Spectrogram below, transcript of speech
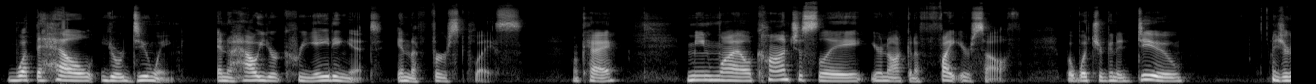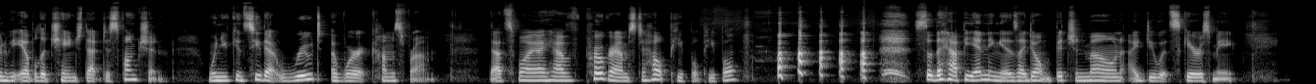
what the hell you're doing and how you're creating it in the first place. Okay? Meanwhile, consciously, you're not going to fight yourself. But what you're going to do is you're going to be able to change that dysfunction when you can see that root of where it comes from. That's why I have programs to help people, people. so the happy ending is I don't bitch and moan, I do what scares me.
